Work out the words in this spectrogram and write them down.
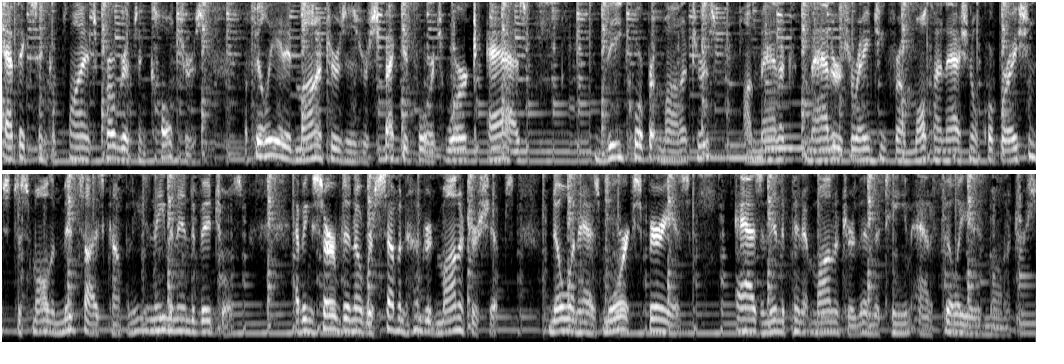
ethics and compliance programs and cultures, Affiliated Monitors is respected for its work as the corporate monitors on matters ranging from multinational corporations to small and mid sized companies and even individuals. Having served in over 700 monitorships, no one has more experience as an independent monitor than the team at Affiliated Monitors.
